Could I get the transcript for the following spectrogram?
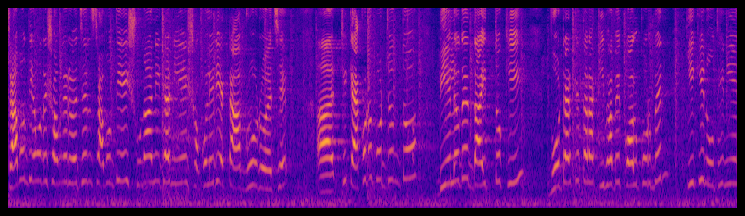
শ্রাবন্তী আমাদের সঙ্গে রয়েছেন। শ্রাবন্তী, এই শুনানিটা নিয়ে সকলেরই একটা আগ্রহ রয়েছে। ঠিক এখনও পর্যন্ত বিএলওদের দায়িত্ব কি? ভোটারকে তারা কীভাবে কল করবেন? কি কি নথি নিয়ে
